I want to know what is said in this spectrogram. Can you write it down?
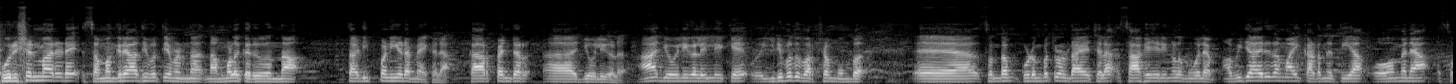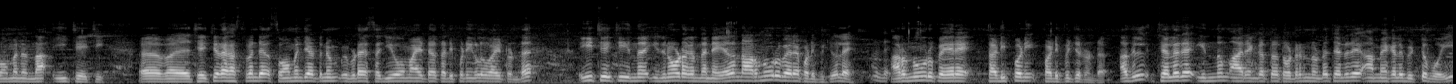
പുരുഷന്മാരുടെ സമഗ്രാധിപത്യമെന്ന് നമ്മൾ കരുതുന്ന തടിപ്പണിയുടെ മേഖല കാർപ്പന്റർ ജോലികൾ ആ ജോലികളിലേക്ക് ഇരുപത് വർഷം മുമ്പ് സ്വന്തം കുടുംബത്തിലുണ്ടായ ചില സാഹചര്യങ്ങൾ മൂലം അവിചാരിതമായി കടന്നെത്തിയ ഓമന സോമൻ എന്ന ഈ ചേച്ചി. ചേച്ചിയുടെ ഹസ്ബൻഡ് സോമൻ ചേട്ടനും ഇവിടെ സജീവമായിട്ട് തടിപ്പണികളുമായിട്ടുണ്ട്. ഈ ചേച്ചി ഇന്ന് ഇതിനോടകം തന്നെ ഏതാണ്ട് അറുന്നൂറ് പേരെ പഠിപ്പിച്ചു അല്ലേ? അറുന്നൂറ് പേരെ തടിപ്പണി പഠിപ്പിച്ചിട്ടുണ്ട്. അതിൽ ചിലർ ഇന്നും ആ രംഗത്ത് തുടരുന്നുണ്ട്. ചിലർ ആ മേഖല വിട്ടുപോയി.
